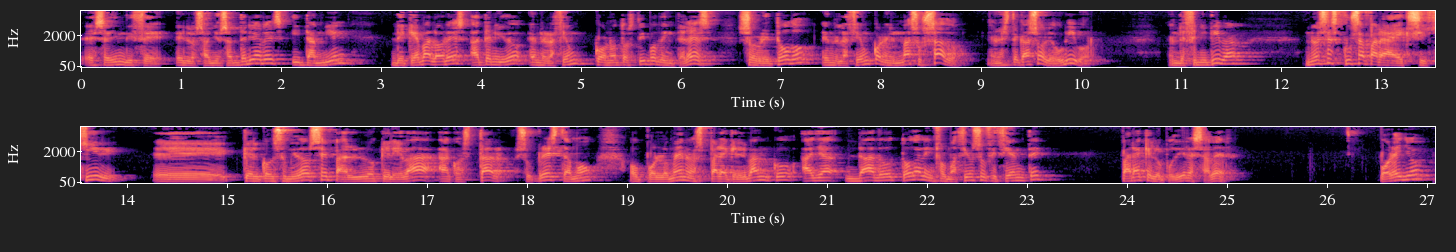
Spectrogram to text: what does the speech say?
ese índice en los años anteriores y también de qué valores ha tenido en relación con otros tipos de interés, sobre todo en relación con el más usado, en este caso el Euribor. En definitiva, no es excusa para exigir eh, que el consumidor sepa lo que le va a costar su préstamo o por lo menos para que el banco haya dado toda la información suficiente para que lo pudiera saber. Por ello,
